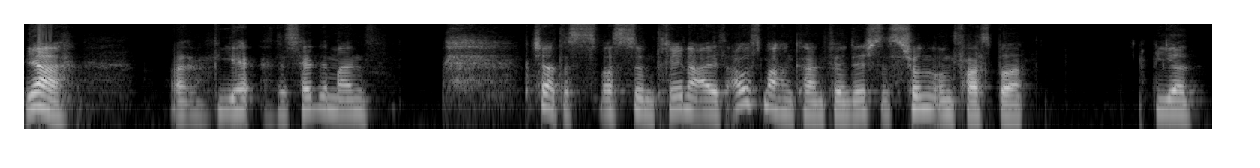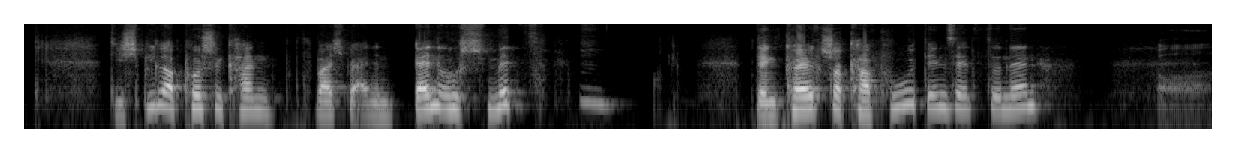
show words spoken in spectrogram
ja, wie, das hätte man. Tja, das, was so ein Trainer alles ausmachen kann, finde ich, ist schon unfassbar. Wie er die Spieler pushen kann, zum Beispiel einen Benno Schmidt, mhm. den Kölscher Cafu, den sie jetzt so nennen. Oh.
